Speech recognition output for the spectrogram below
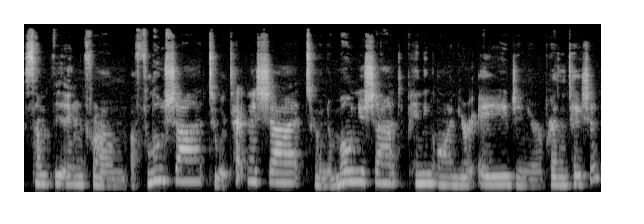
something from a flu shot to a tetanus shot to a pneumonia shot, depending on your age and your presentation.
